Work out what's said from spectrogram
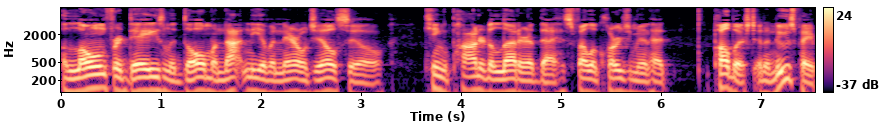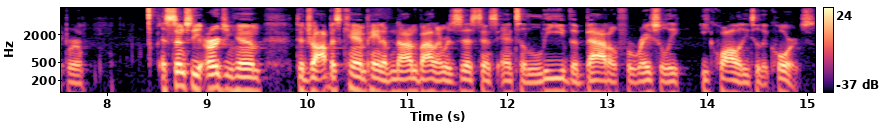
alone for days in the dull monotony of a narrow jail cell, King pondered a letter that his fellow clergyman had published in a newspaper, essentially urging him to drop his campaign of nonviolent resistance and to leave the battle for racial equality to the courts.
